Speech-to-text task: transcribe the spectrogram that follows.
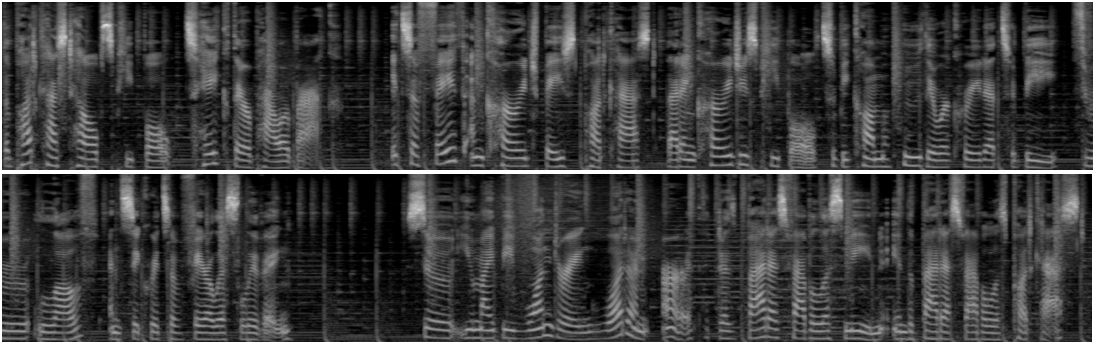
The podcast helps people take their power back. It's a faith and courage based podcast that encourages people to become who they were created to be through love and secrets of fearless living. So you might be wondering what on earth does Badass Fabulous mean in the Badass Fabulous podcast?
